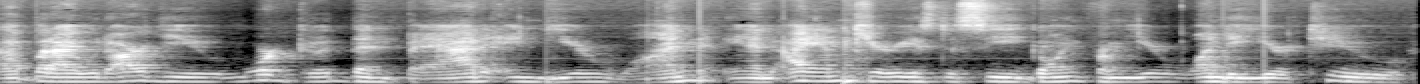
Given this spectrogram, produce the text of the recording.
Uh, but I would argue more good than bad in year one. And I am curious to see going from year one to year two.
